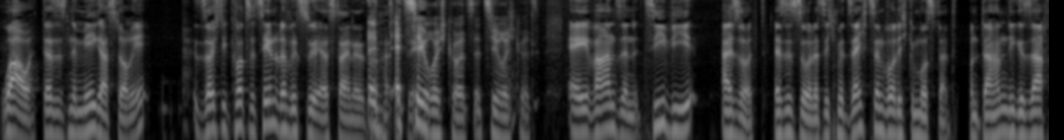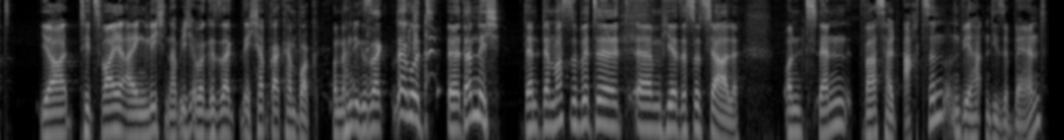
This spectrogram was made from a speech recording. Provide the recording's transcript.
Wow, das ist eine Mega-Story. Soll ich die kurz erzählen oder willst du erst deine Äh, erzähl ruhig kurz, erzähl ruhig kurz. Ey, Wahnsinn. Zivi, also, es ist so, dass ich mit 16 wurde ich gemustert. Und da haben die gesagt, ja, T2 eigentlich. Und habe ich aber gesagt, ich habe gar keinen Bock. Und dann haben die gesagt, na gut, äh, dann nicht. Dann, dann machst du bitte ähm, hier das Soziale. Und dann war es halt 18 und wir hatten diese Band.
